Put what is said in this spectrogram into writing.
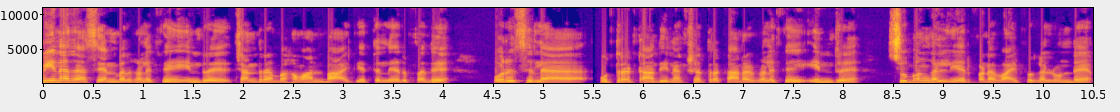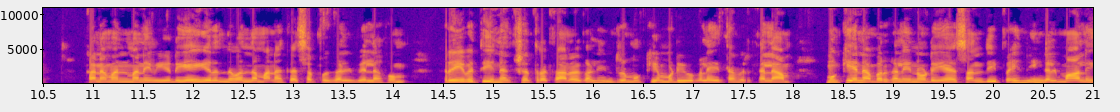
மீனராசி அன்பர்களுக்கு இன்று சந்திர பகவான் பாக்கியத்தில் இருப்பது ஒரு சில உத்திரட்டாதி நட்சத்திரக்காரர்களுக்கு இன்று சுபங்கள் ஏற்பட வாய்ப்புகள் உண்டு. கணவன் மனைவியிடையே இருந்து வந்த மனக்கசப்புகள் விலகும். ரேவதி நட்சத்திரக்காரர்கள் இன்று முக்கிய முடிவுகளை தவிர்க்கலாம். முக்கிய நபர்களினுடைய சந்திப்பை நீங்கள் மாலை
